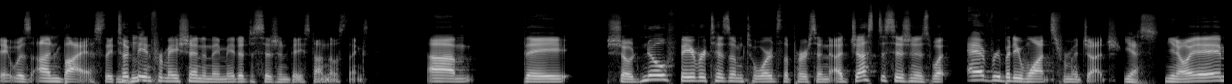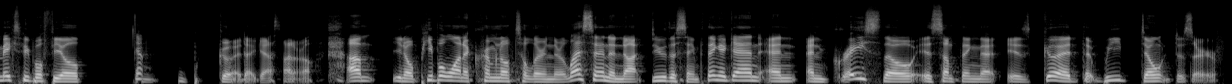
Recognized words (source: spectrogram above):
it was unbiased. They took Mhm. the information and they made a decision based on those things. Um they showed no favoritism towards the person. A just decision is what everybody wants from a judge Yes. you know it, it makes people feel Yep. good i guess i don't know um you know people want a criminal to learn their lesson and not do the same thing again and and grace though is something that is good that we don't deserve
